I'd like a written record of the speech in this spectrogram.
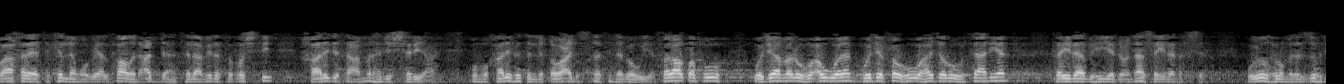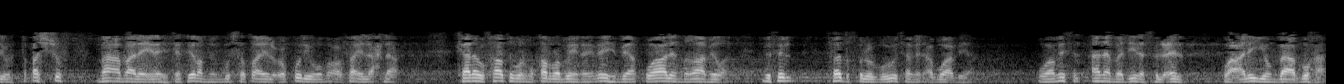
وأخذ يتكلم بألفاظ عدها تلامذة الرشد خارجة عن منهج الشريعة ومخالفة لقواعد السنة النبوية فلاطفوه وجاملوه أولا وجفوه وهجروه ثانيا فإذا به يدعو الناس إلى نفسه ويظهر من الزهد والتقشف ما أمال إليه كثيرا من بسطاء العقول وضعفاء الأحلام. كان يخاطب المقربين إليه بأقوال غامضة مثل فادخلوا البيوت من أبوابها. ومثل أنا مدينة العلم وعلي بابها.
